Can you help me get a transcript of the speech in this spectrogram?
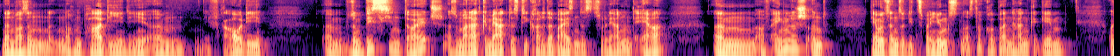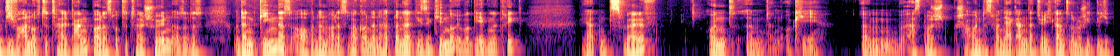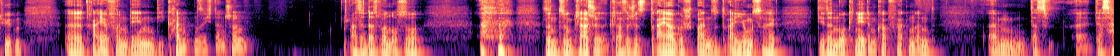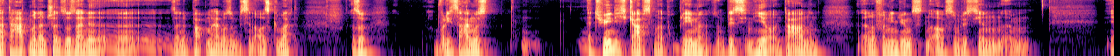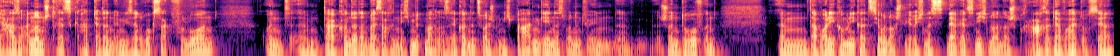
Und dann war so noch ein paar, die, die, ähm, die Frau, die ähm, so ein bisschen Deutsch, also man hat gemerkt, dass die gerade dabei sind, das zu lernen und er ähm, auf Englisch und die haben uns dann so die zwei Jüngsten aus der Gruppe an die Hand gegeben. Und die waren auch total dankbar, das war total schön. Also das, und dann ging das auch und dann war das locker und dann hat man halt diese Kinder übergeben gekriegt. Wir hatten zwölf und ähm, dann, okay, ähm, erstmal schauen, das waren ja ganz, natürlich ganz unterschiedliche Typen. Äh, drei von denen, die kannten sich dann schon. Also das war noch so, so, ein, so ein klassisches, klassisches Dreiergespann, so drei Jungs halt, die dann nur Knet im Kopf hatten und ähm, das das hat, da hat man dann schon so seine, äh, seine Pappenheimer so ein bisschen ausgemacht. Also, obwohl ich sagen muss, natürlich gab es mal Probleme, so ein bisschen hier und da. Und dann hat einer von den Jüngsten auch so ein bisschen, ähm, ja, so anderen Stress gehabt. Der hat dann irgendwie seinen Rucksack verloren. Und ähm, da konnte er dann bei Sachen nicht mitmachen. Also er konnte zum Beispiel nicht baden gehen, das war dann für ihn äh, schon doof. Und ähm, da war die Kommunikation auch schwierig. Und das wäre jetzt nicht nur an der Sprache, der war halt auch sehr,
